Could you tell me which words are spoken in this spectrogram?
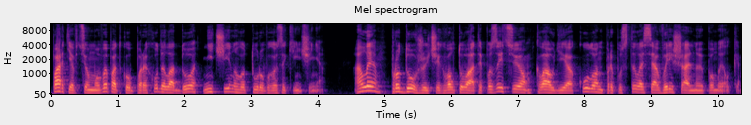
Партія в цьому випадку переходила до нічийного турового закінчення. Але, продовжуючи гвалтувати позицію, Клаудія Кулон припустилася вирішальної помилки.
